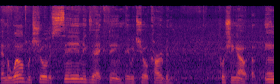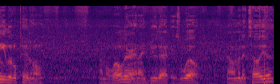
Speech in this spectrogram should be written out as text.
And the welds would show the same exact thing. They would show carbon pushing out of any little pinhole. I'm a welder and I do that as well. Now I'm going to tell you,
